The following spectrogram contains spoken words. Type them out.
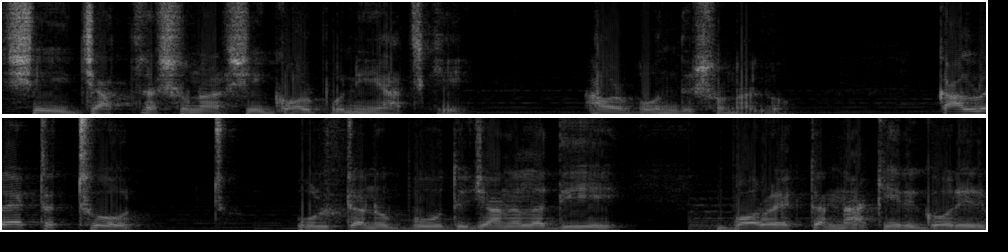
সেই যাত্রা শোনার সেই গল্প নিয়ে আজকে আমার বন্ধু শোনালো। কালো একটা ঠোঁট, উল্টানো বৌদ্ধ জানালা দিয়ে বড় একটা নাকের ঘরের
